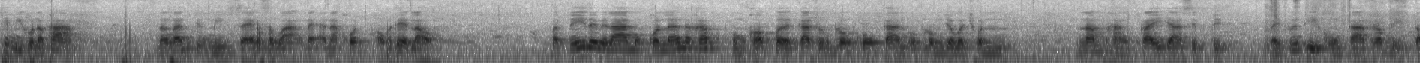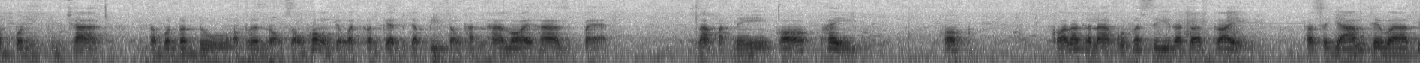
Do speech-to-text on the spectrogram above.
ที่มีคุณภาพ ดังนั้นจึงมีแสงสว่างในอนาคตของประเทศเรา บัดนี้ได้เวลามงคลแล้วนะครับ ผมขอเปิดการฝึกอบรมโครงการอบรมเยาวชนนำห่างไกลยาเสพติด ในพื้นที่โครงการพระราชดำริตำบลคุนชาติตำบลดอนดูอำเภอหนองสองห้อง จังหวัดขอนแก่นประจำปี 2558ณบัดนี้ขอให้ขอขอรัตนาคุณพระศรีรัตนตรัย พระสยามเทวาธิ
